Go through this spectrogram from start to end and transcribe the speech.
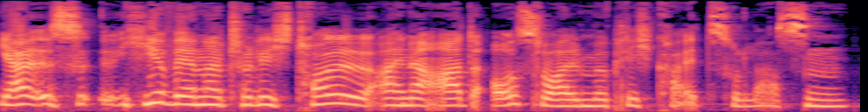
Ja, es, hier wäre natürlich toll, eine Art Auswahlmöglichkeit zu lassen.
